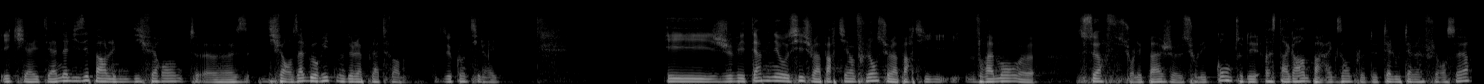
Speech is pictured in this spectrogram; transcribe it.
et qui a été analysée par les différentes, euh, différents algorithmes de la plateforme de Contillery. Et je vais terminer aussi sur la partie influence, sur la partie vraiment euh, surf, sur les pages, sur les comptes Instagram par exemple de tel ou tel influenceur.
